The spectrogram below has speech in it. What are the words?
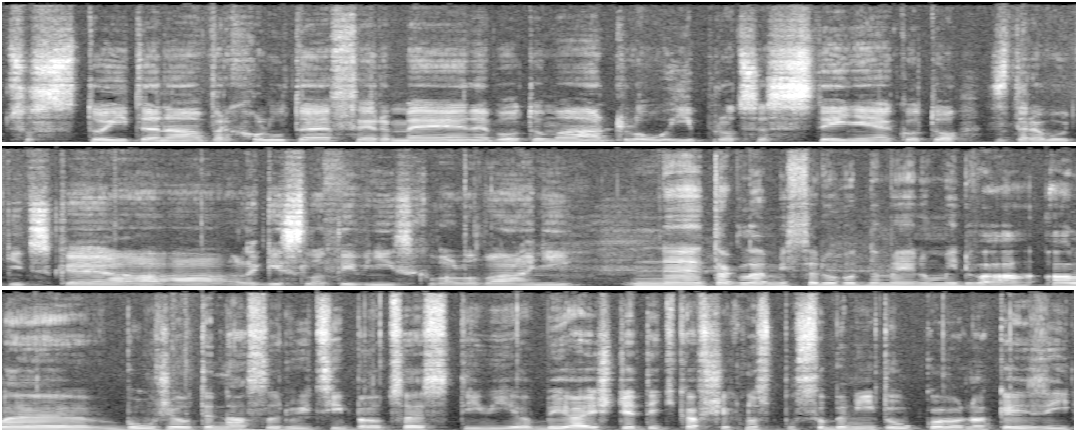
co stojíte na vrcholu té firmy, nebo to má dlouhý proces stejně jako to zdravotnické a, a legislativní schvalování? Ne, takhle, my se dohodneme jenom my dva, ale bohužel ten následující proces té výroby a ještě teďka všechno způsobený tou koronakrizí,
